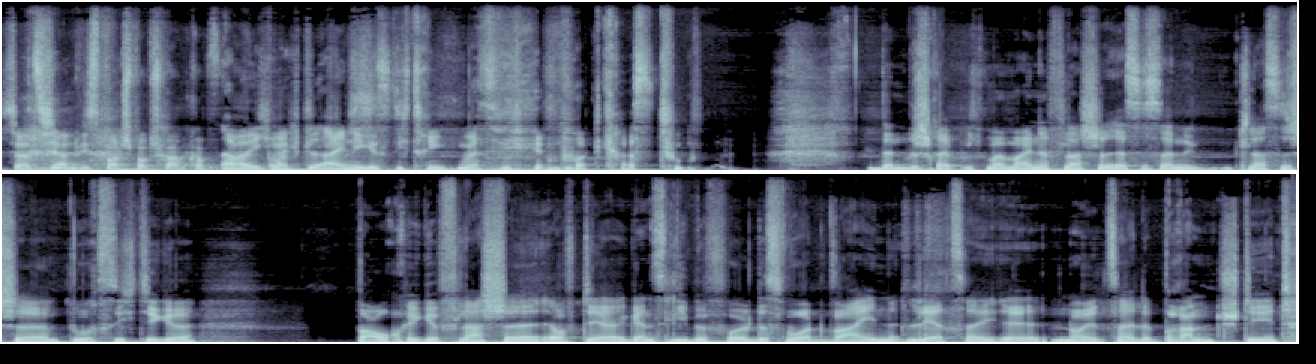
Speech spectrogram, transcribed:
Das hört sich an wie SpongeBob Schwammkopf. Aber ich möchte einiges nicht trinken, was wir hier im Podcast tun. Dann beschreibe ich mal meine Flasche. Es ist eine klassische, durchsichtige, bauchige Flasche, auf der ganz liebevoll das Wort Wein, Leerzei äh, neue Zeile Brand steht.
